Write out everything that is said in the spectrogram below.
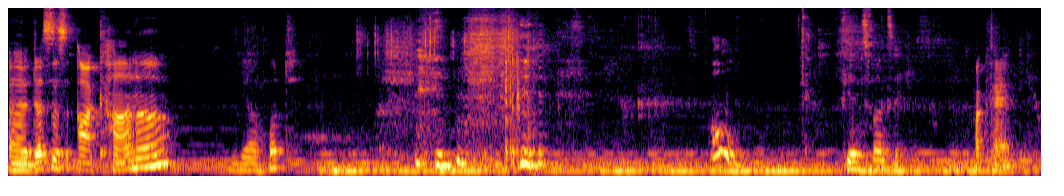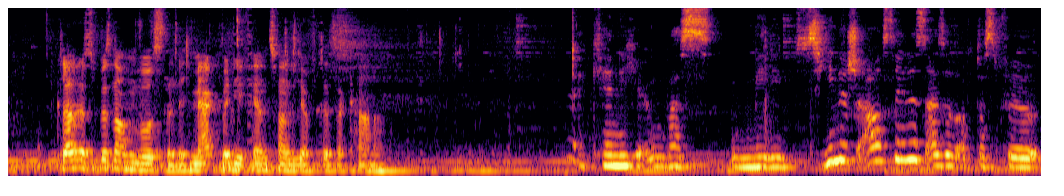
Äh, das ist Arcana. Ja, Hot. Oh, 24. Okay. Claudius, du bist noch im Wursteln. Ich merke mir die 24 auf das Arcana. Erkenne ich irgendwas medizinisch Aussehendes? Also ob das für,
